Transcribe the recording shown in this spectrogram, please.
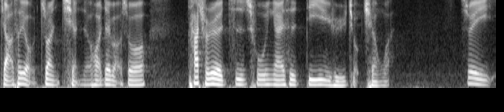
假设有赚钱的话，代表说他球队的支出应该是低于九千万，所以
